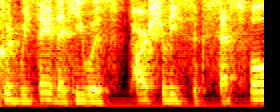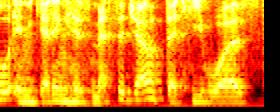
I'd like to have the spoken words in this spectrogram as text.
could we say that he was partially successful in getting his message out that he was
